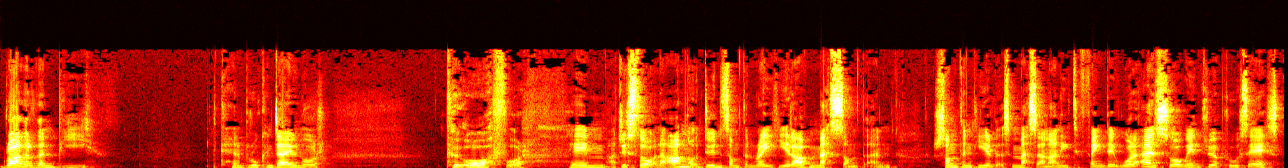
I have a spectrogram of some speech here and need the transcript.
rather than be kind of broken down or put off, or um, I just thought, I'm not doing something right here. I've missed something. There's something here that's missing. I need to find out what it is. So I went through a process.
